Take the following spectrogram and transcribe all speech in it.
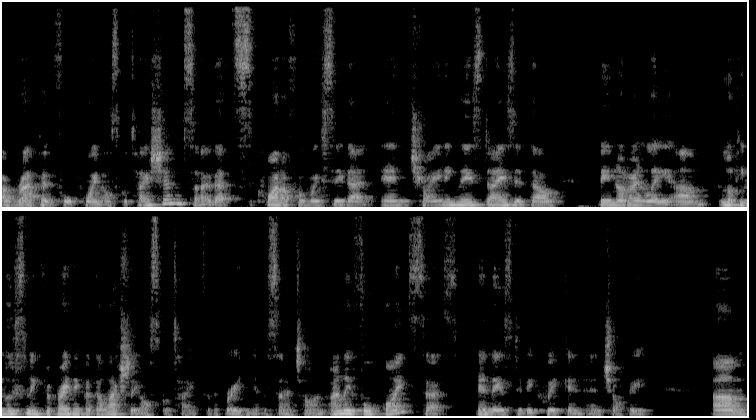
a rapid four point auscultation. So that's quite often we see that in training these days that they'll be not only um, looking, listening for breathing, but they'll actually auscultate for the breathing at the same time. Only four points. So it needs to be quick and, and choppy. Um,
